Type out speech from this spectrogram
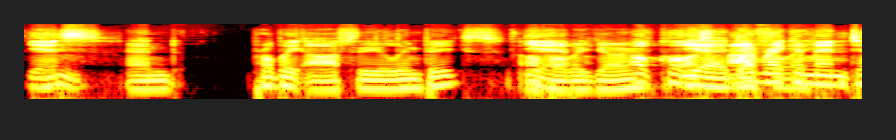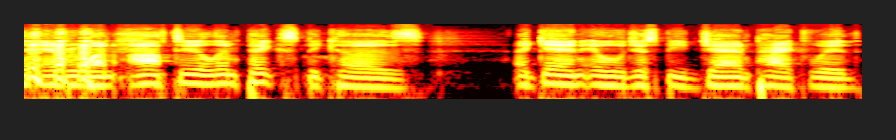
Yes. Mm. and probably after the Olympics, I'll yeah, probably go. Of course, Yeah, I recommend to everyone after the Olympics because. Again, it will just be jam packed with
